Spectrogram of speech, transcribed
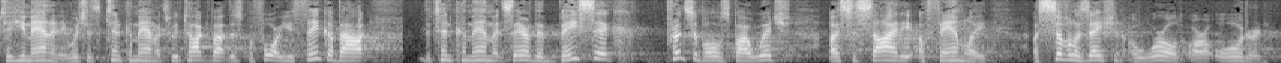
to humanity, which is the Ten Commandments. We've talked about this before. You think about the Ten Commandments, they are the basic principles by which a society, a family, a civilization, a world are ordered.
